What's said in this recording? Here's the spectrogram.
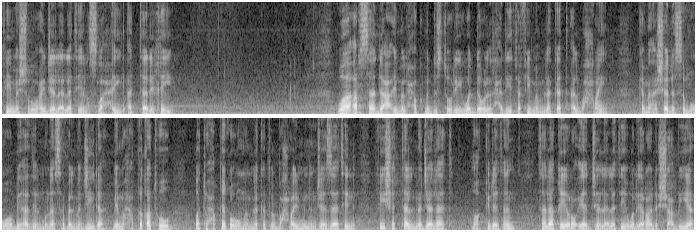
في مشروع جلالته الإصلاحي التاريخي. وأرسى دعائم الحكم الدستوري والدولة الحديثة في مملكة البحرين كما أشاد سموه بهذه المناسبة المجيدة بما حققته وتحققه مملكة البحرين من إنجازات في شتى المجالات مؤكدة تلاقي رؤية جلالته والإرادة الشعبية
